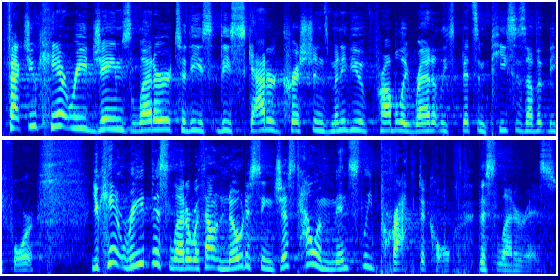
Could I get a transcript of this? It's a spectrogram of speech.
In fact, you can't read James' letter to these, these scattered Christians. Many of you have probably read at least bits and pieces of it before. You can't read this letter without noticing just how immensely practical this letter is.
